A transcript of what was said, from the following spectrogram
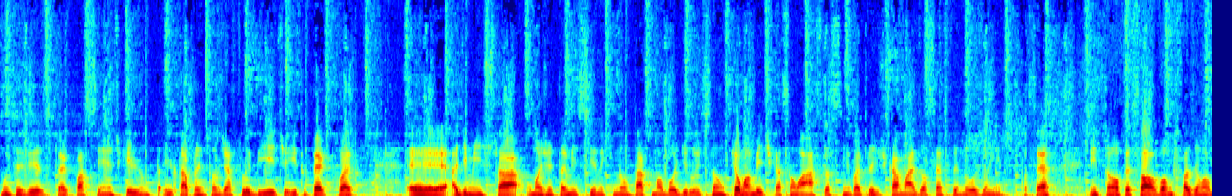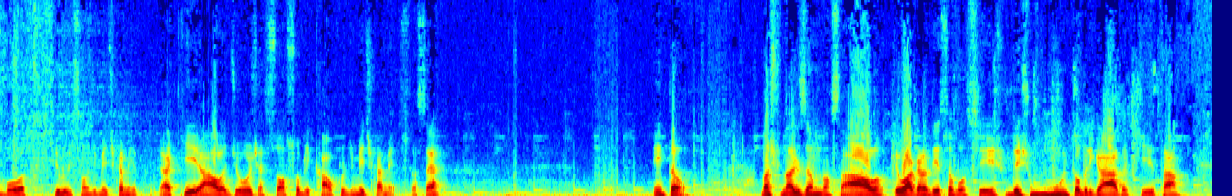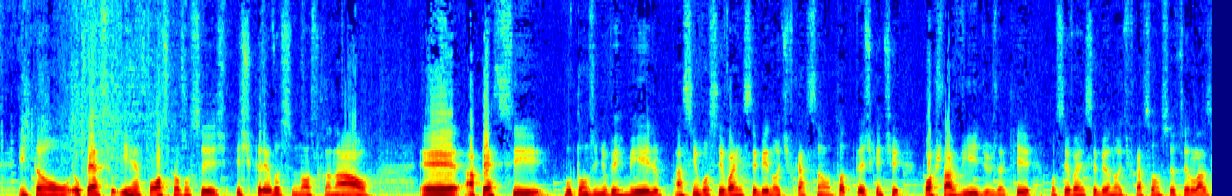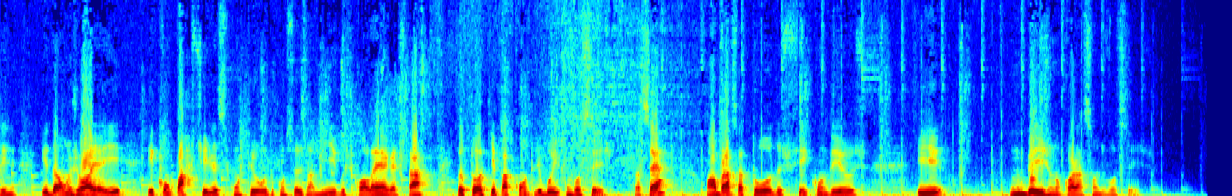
Muitas vezes pega o paciente que ele está tá apresentando já e tu pega que vai é, administrar uma gentamicina que não está com uma boa diluição, que é uma medicação ácida, assim vai prejudicar mais o acesso venoso ainda, tá certo? Então, pessoal, vamos fazer uma boa diluição de medicamento. Aqui a aula de hoje é só sobre cálculo de medicamentos, tá certo? Então, nós finalizamos nossa aula. Eu agradeço a vocês, deixo muito obrigado aqui, tá? Então eu peço e reforço para vocês: inscreva-se no nosso canal, é, aperte esse botãozinho vermelho, assim você vai receber notificação. Toda vez que a gente postar vídeos aqui, você vai receber a notificação no seu celularzinho. E dá um joinha aí e compartilha esse conteúdo com seus amigos, colegas, tá? Eu estou aqui para contribuir com vocês, tá certo? Um abraço a todos, fique com Deus e um beijo no coração de vocês.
